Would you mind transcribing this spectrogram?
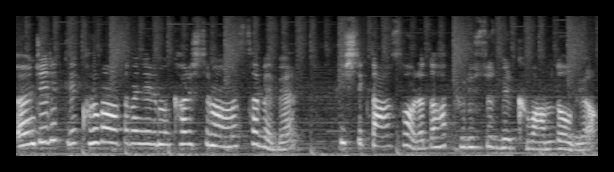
Öncelikle kuru malzemelerimi karıştırmamın sebebi piştikten sonra daha pürüzsüz bir kıvamda oluyor.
